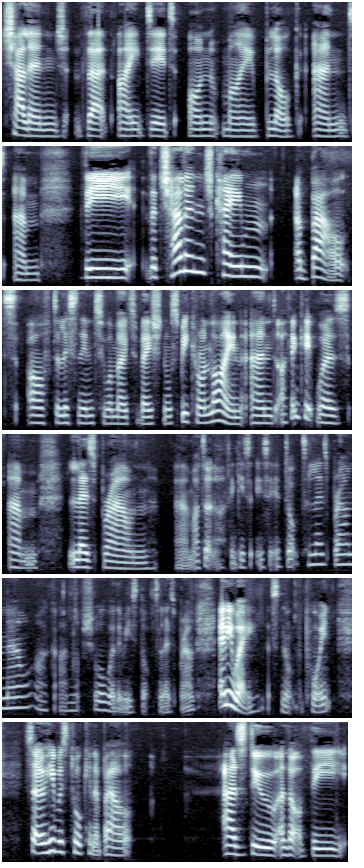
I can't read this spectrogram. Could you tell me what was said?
challenge that I did on my blog and um, the the challenge came about after listening to a motivational speaker online, and I think it was um, Les Brown. Um, I don't know. I think is is it Dr. Les Brown now? I, I'm not sure whether he's Dr. Les Brown. Anyway, that's not the point. So he was talking about, as do a lot of the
